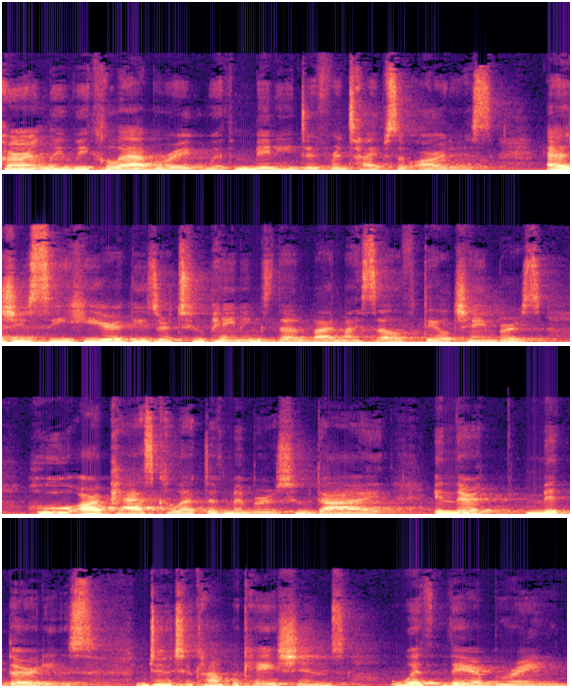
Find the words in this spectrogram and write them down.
Currently, we collaborate with many different types of artists. As you see here, these are two paintings done by myself, Dale Chambers, who are past collective members who died in their mid 30s due to complications with their brain,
